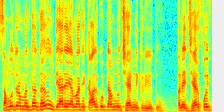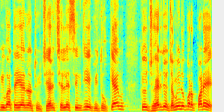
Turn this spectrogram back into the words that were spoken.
સમુદ્ર મંથન થયું ને ત્યારે એમાંથી કાલકૂટ નામનું ઝેર નીકળ્યું હતું. અને ઝેર કોઈ પીવા તૈયાર ન થયું. ઝેર છેલ્લે શિવજીએ પીધું. કેમ? કે ઝેર જો જમીન ઉપર પડે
